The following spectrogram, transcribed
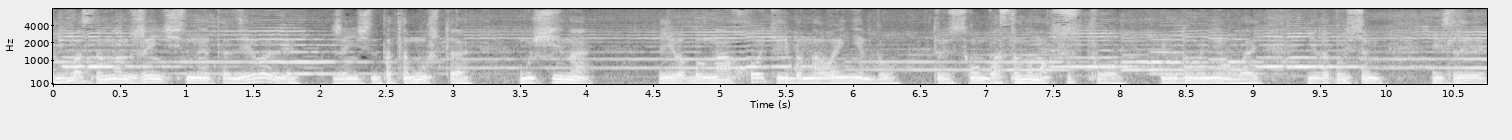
И в основном женщины это делали, женщины, потому что мужчина либо был на охоте, либо на войне был. То есть он в основном отсутствовал, его дома не было. И, допустим, если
